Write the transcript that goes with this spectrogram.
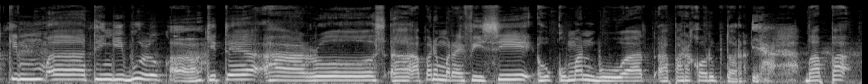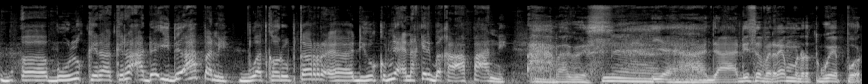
Hakim eh, tinggi Buluk. Ah. Kita harus eh, apa nih merevisi hukuman buat eh, para koruptor. Iya. Bapak eh, Buluk kira-kira ada ide apa nih buat koruptor eh, dihukumnya enaknya bakal apaan nih? Ah bagus. Nah. Iya, jadi sebenarnya menurut gue pur,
